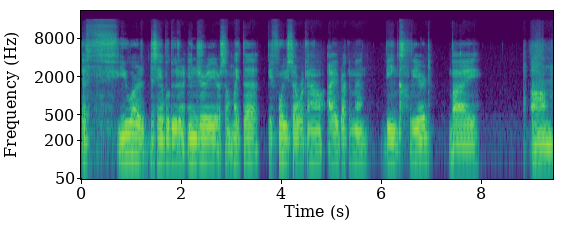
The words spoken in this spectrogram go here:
If you are disabled due to an injury or something like that, before you start working out, I recommend being cleared by um,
